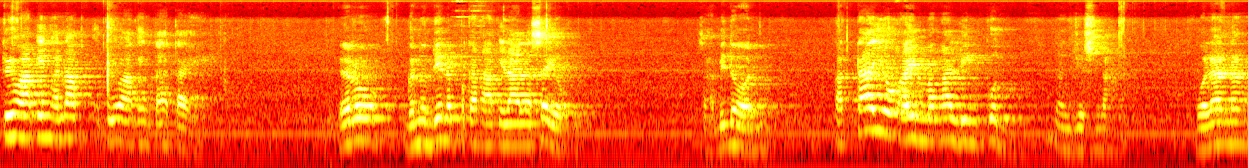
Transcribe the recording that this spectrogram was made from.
Ito yung aking anak, ito yung aking tatay. Pero ganun din ang pagkakakilala sa iyo. Sabi doon, at tayo ay mga lingkod ng Diyos na. Wala nang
